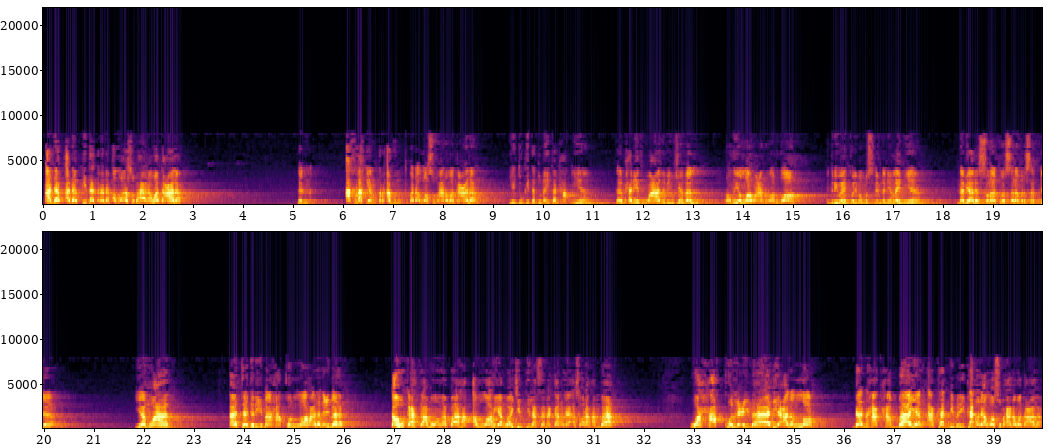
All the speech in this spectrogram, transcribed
Adab-adab kita terhadap Allah Subhanahu wa taala. Dan akhlak yang teragung kepada Allah Subhanahu wa taala yaitu kita tunaikan haknya dalam hadis Muadz bin Jabal radhiyallahu anhu ardhah yang diriwayatkan oleh Imam Muslim dan yang lainnya Nabi alaihi salatu wasallam bersabda Ya Muadz atadri ma haqqullah 'ala al-'ibad Tahukah kamu apa hak Allah yang wajib dilaksanakan oleh seorang hamba? Wa haqqul ibadi 'ala Allah dan hak hamba yang akan diberikan oleh Allah Subhanahu wa taala.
